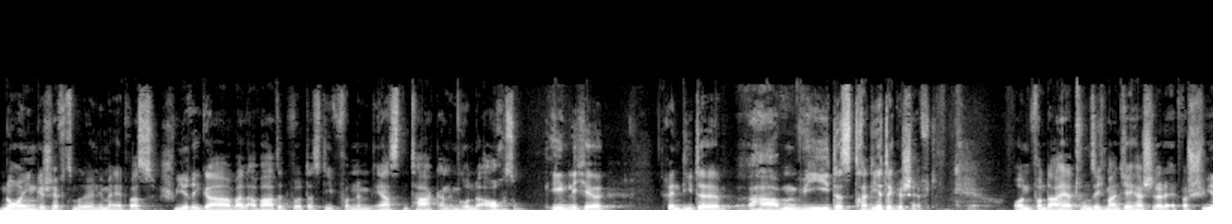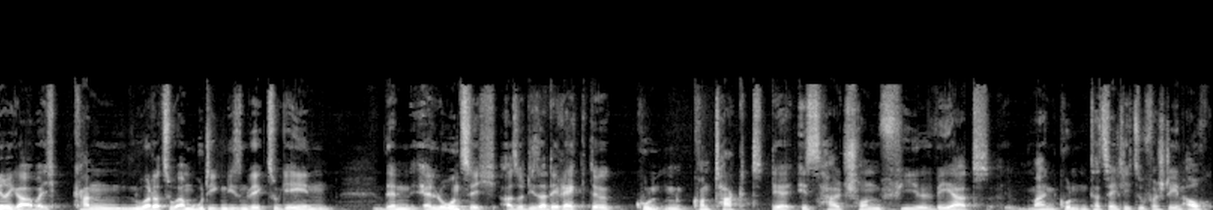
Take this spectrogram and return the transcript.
neuen Geschäftsmodellen immer etwas schwieriger, weil erwartet wird, dass die von dem ersten Tag an im Grunde auch so ähnliche Rendite haben wie das tradierte Geschäft. Und von daher tun sich manche Hersteller etwas schwieriger, aber ich kann nur dazu ermutigen, diesen Weg zu gehen, denn er lohnt sich. Also dieser direkte Kundenkontakt, der ist halt schon viel wert, meinen Kunden tatsächlich zu verstehen, auch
